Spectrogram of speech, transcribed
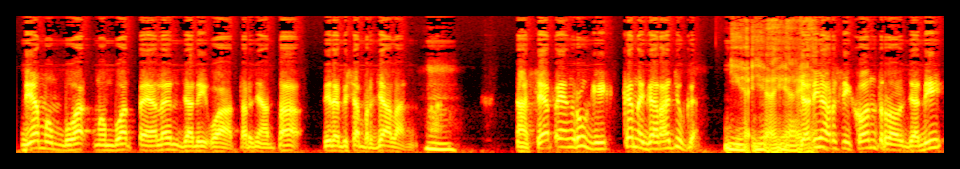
dia membuat membuat PLN jadi wah ternyata tidak bisa berjalan. Mm. Nah, siapa yang rugi? Kan negara juga. Iya, iya, iya. Jadi yeah. harus dikontrol. Jadi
